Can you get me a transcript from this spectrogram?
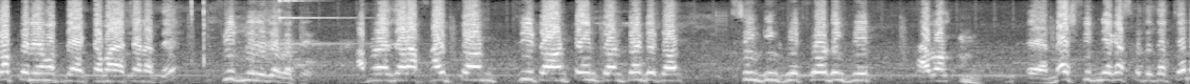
টপ টেনের মধ্যে একটা চায়নাতে ফিড মিলের জগতে। আপনারা যারা five ton three ton ten ton twenty ton sinking feed floating feed এবং ম্যাশ ফিট নিয়ে কাজ করতে চাচ্ছেন,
